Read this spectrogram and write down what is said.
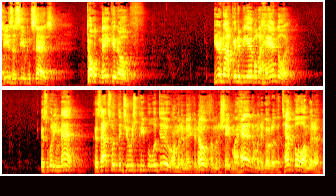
Jesus even says, don't make an oath. You're not going to be able to handle it, is what he meant. Because that's what the Jewish people would do. I'm going to make an oath. I'm going to shave my head. I'm going to go to the temple. I'm going to,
